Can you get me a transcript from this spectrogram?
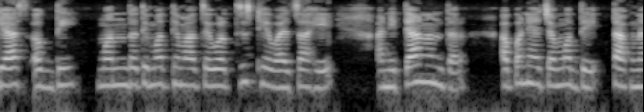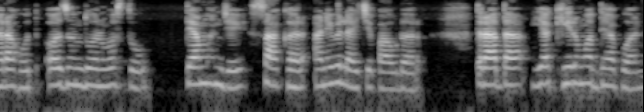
गॅस अगदी मंद ते मध्यमाचेवरतीच ठेवायचा आहे. आणि त्यानंतर आपण याच्यामध्ये टाकणार आहोत अजून दोन वस्तू. त्या म्हणजे साखर आणि विलायची पावडर. तर आता या खीरमध्ये आपण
